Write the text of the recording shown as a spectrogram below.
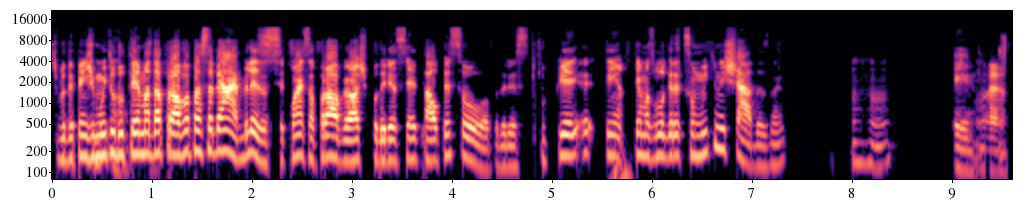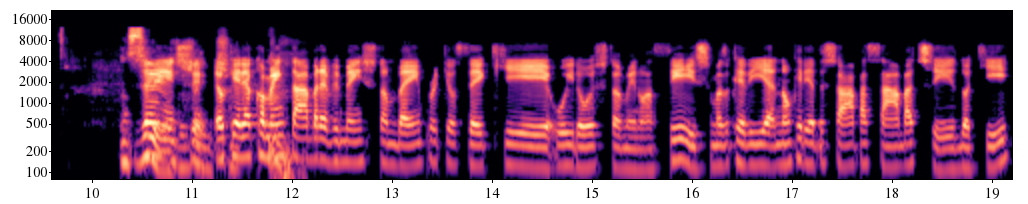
Tipo, depende muito do Então. tema da prova pra saber, ah, beleza, você conhece a prova? Eu acho que poderia ser tal pessoa. Poderia ser, tipo, porque tem, tem umas blogueiras que são muito nichadas, né? Uhum, É, é. ansioso, Gente, gente. eu queria comentar brevemente também, porque eu sei que o Hiroshi também não assiste, mas eu queria, não queria deixar passar batido aqui.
